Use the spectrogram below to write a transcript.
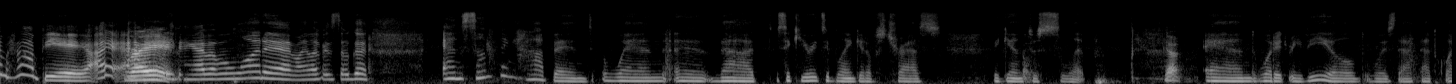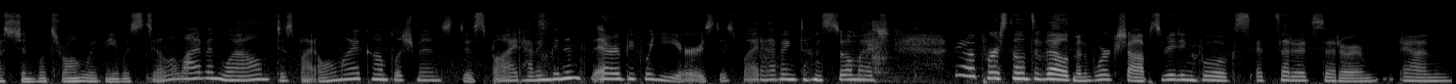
I'm happy. I have everything I've ever wanted. My life is so good. And something happened when uh, that security blanket of stress began to slip. Yeah. And what it revealed was that that question, what's wrong with me, was still alive and well, despite all my accomplishments, despite having been in therapy for years, despite having done so much, you know, personal development, workshops, reading books, etc., etc. And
